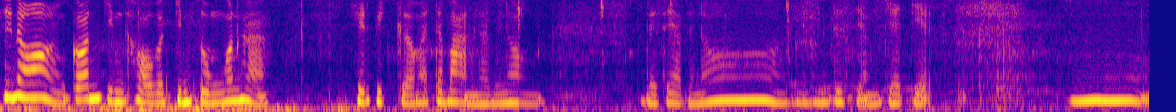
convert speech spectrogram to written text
พี่น้องก้อนกินเขาวก็กินสมก่อนค่ะเฮ็ดพริกเกลือมาแต่บ้านค่ะพี่น้องเดี๋ยวเสียบไปเนาะได้ยินแต่เสียงเจ๊ะๆอืม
